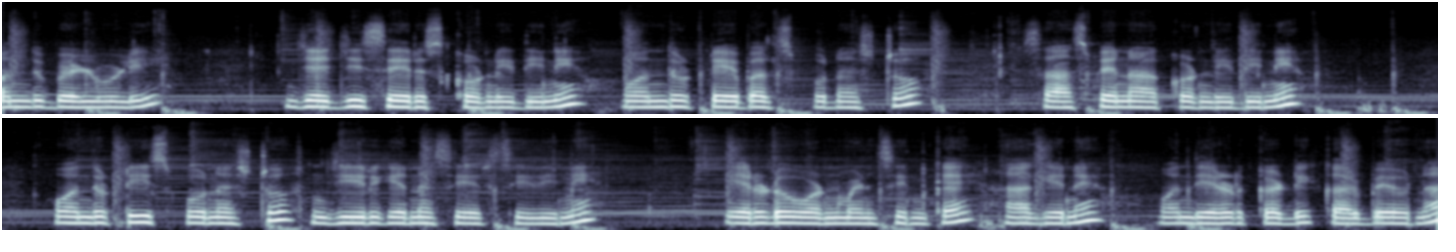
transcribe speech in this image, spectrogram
ಒಂದು ಬೆಳ್ಳುಳ್ಳಿ ಜಜ್ಜಿ ಸೇರಿಸ್ಕೊಂಡಿದ್ದೀನಿ. ಒಂದು ಟೇಬಲ್ ಸ್ಪೂನಷ್ಟು ಸಾಸಿವೆನ ಹಾಕ್ಕೊಂಡಿದ್ದೀನಿ ಒಂದು ಟೀ ಸ್ಪೂನಷ್ಟು ಜೀರಿಗೆನ ಸೇರಿಸಿದ್ದೀನಿ. ಎರಡು ಒಣಮೆಣಸಿನ್ಕಾಯಿ ಹಾಗೆಯೇ ಒಂದೆರಡು ಕಡ್ಡಿ ಕರಿಬೇವನ್ನ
